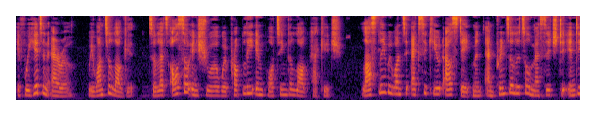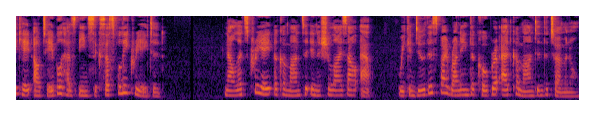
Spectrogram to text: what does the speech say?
If we hit an error, we want to log it. So let's also ensure we're properly importing the log package. Lastly, we want to execute our statement and print a little message to indicate our table has been successfully created. Now let's create a command to initialize our app. We can do this by running the Cobra add command in the terminal.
